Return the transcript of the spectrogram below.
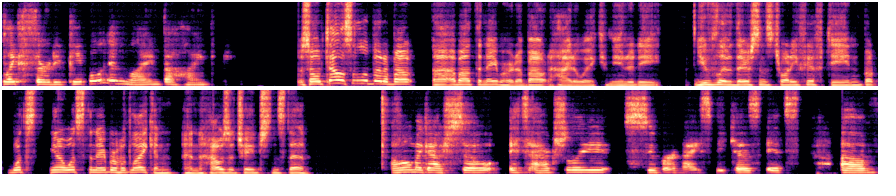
like 30 people in line behind me. So tell us a little bit about uh, about the neighborhood, about Hideaway Community. You've lived there since 2015, but what's you know what's the neighborhood like, and and how's it changed since then? Oh my gosh! So it's actually super nice because it's um,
